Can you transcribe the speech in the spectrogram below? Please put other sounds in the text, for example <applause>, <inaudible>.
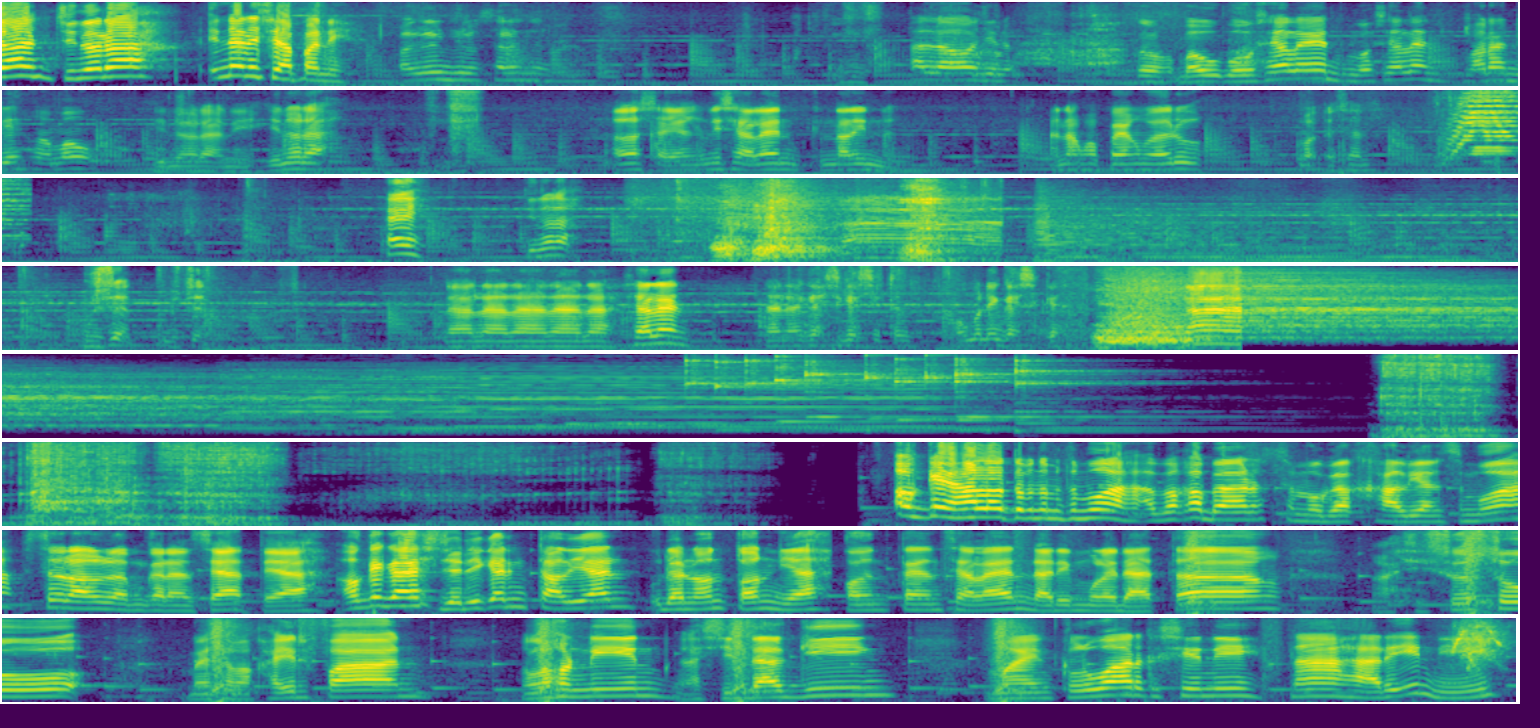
San, Jinora, ini ada siapa nih? Panggil Jino, Selen. Jino. Halo, Jino. Tuh, bau bau Selen, bau Selen. Marah dia, nggak mau. Jinora nih, Jinora. Halo sayang, ini Selen, kenalin dong. Anak papa yang baru. Mak, San. Hei, Jinora. Nah. Buset, buset. Nah, nah, nah, nah, nah. Selen. Nah, nah, guys, guys, itu. Kamu nih, guys, guys. Nah. Oke, halo teman-teman semua. Apa kabar? Semoga kalian semua selalu dalam keadaan sehat ya. Oke guys, jadi kan kalian udah nonton ya konten Selen dari mulai dateng, ngasih susu, main sama Kak Irfan, ngelonin, ngasih daging, main keluar ke sini. Nah, hari ini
